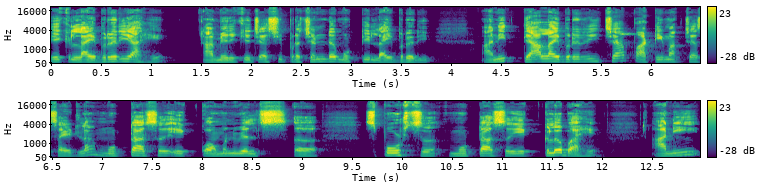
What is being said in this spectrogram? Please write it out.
एक लायब्ररी आहे. अमेरिकेची अशी प्रचंड मोठी लायब्ररी. आणि त्या लायब्ररीच्या पाठीमागच्या साईडला मोठं असं एक कॉमनवेल्थ स्पोर्ट्सचं मोठं असं एक क्लब आहे. आणि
